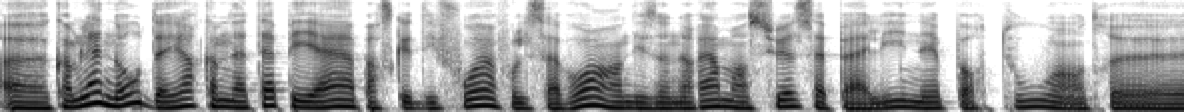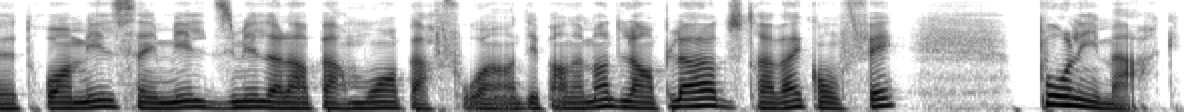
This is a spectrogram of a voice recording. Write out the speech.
euh, comme la nôtre, d'ailleurs, comme Nata PR, parce que des fois, il faut le savoir, hein, des honoraires mensuels, ça peut aller n'importe où, entre 3 000, 5 000, 10 000 par mois parfois, indépendamment de l'ampleur du travail qu'on fait pour les marques.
